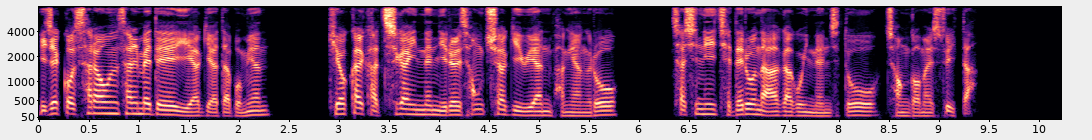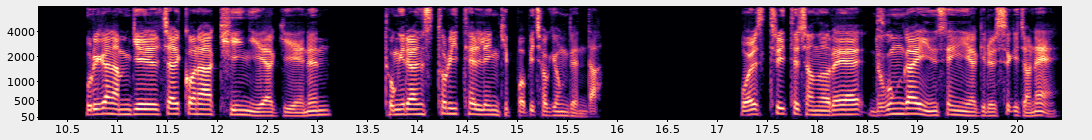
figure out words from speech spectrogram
이제껏 살아온 삶에 대해 이야기하다 보면 기억할 가치가 있는 일을 성취하기 위한 방향으로 자신이 제대로 나아가고 있는지도 점검할 수 있다. 우리가 남길 짧거나 긴 이야기에는 동일한 스토리텔링 기법이 적용된다. 월스트리트 저널에 누군가의 인생 이야기를 쓰기 전에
